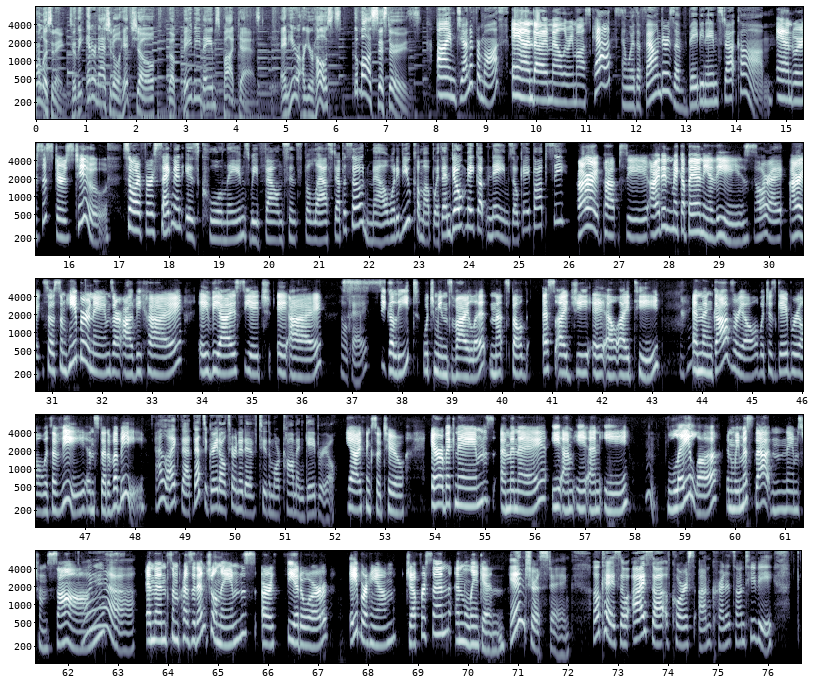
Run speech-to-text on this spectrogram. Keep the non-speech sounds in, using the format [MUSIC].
You're listening to the international hit show, The Baby Names Podcast. And here are your hosts, the Moss Sisters. I'm Jennifer Moss. And I'm Mallory Moss Katz. And we're the founders of babynames.com. And we're sisters too. So, our first segment is cool names we've found since the last episode. Mal, what have you come up with? And don't make up names, okay, Popsy? All right, Popsy. I didn't make up any of these. All right. All right. So, some Hebrew names are Avichai, A V I C H A I. Okay. Sigalit, which means violet, and that's spelled S I G A L I T. Mm-hmm. And then Gavriel, which is Gabriel with a V instead of a B. I like that. That's a great alternative to the more common Gabriel. Yeah, I think so too. Arabic names, Emene, E M E N E. Hmm. Layla, and we missed that in names from songs. Oh, yeah. And then some presidential names are Theodore, Abraham, Jefferson, and Lincoln. Interesting. Okay, so I saw, of course, on credits on TV,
